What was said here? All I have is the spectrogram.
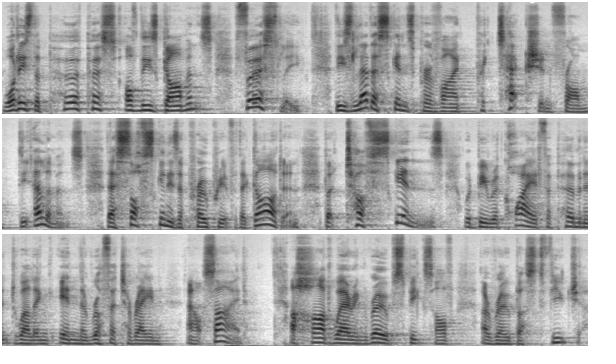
What is the purpose of these garments? Firstly, these leather skins provide protection from the elements. Their soft skin is appropriate for the garden, but tough skins would be required for permanent dwelling in the rougher terrain outside. A hard wearing robe speaks of a robust future.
